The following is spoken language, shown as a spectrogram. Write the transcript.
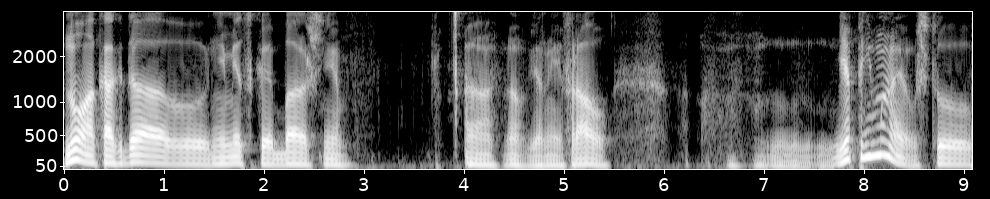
Ну, а когда э, немецкая барышня, а, ну, вернее, фрау, я понимаю, что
